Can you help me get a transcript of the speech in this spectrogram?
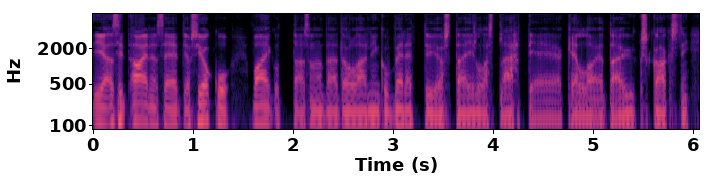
ja sitten aina se, että jos joku vaikuttaa, sanotaan, että ollaan niinku vedetty jostain illasta lähtien ja kello on jotain yksi, kaksi, niin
